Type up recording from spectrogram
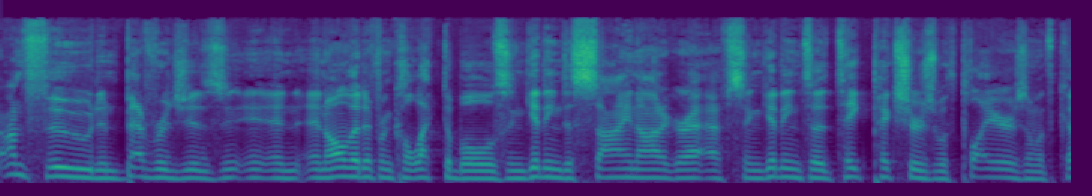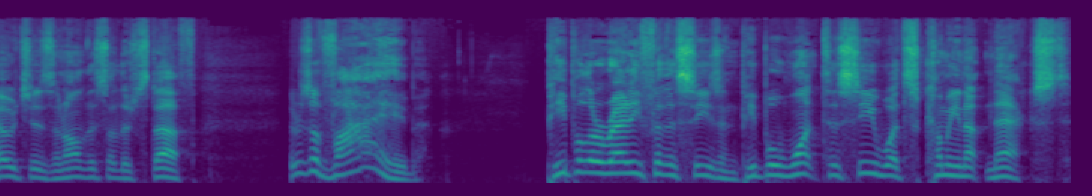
on food and beverages and, and, and all the different collectibles and getting to sign autographs and getting to take pictures with players and with coaches and all this other stuff, there's a vibe. People are ready for the season. People want to see what's coming up next.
